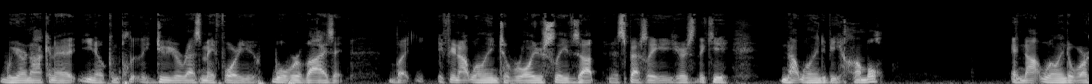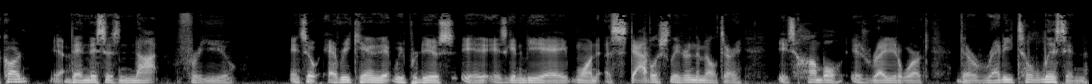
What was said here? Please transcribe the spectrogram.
We are not going to, you know, completely do your resume for you. We'll revise it. But if you're not willing to roll your sleeves up, and especially here's the key, not willing to be humble and not willing to work hard, yeah. then this is not for you. And so every candidate we produce is, is going to be a one established leader in the military, is humble, is ready to work. They're ready to listen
